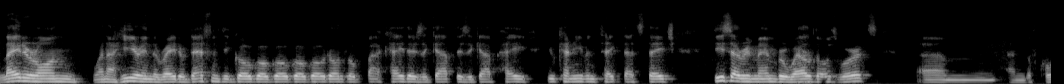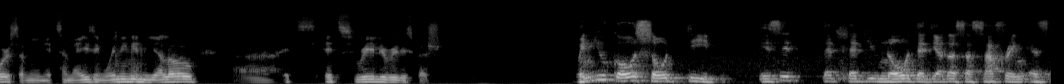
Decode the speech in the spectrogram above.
Later on, when I hear in the radio, definitely go, go, go, go, go, don't look back. Hey, there's a gap, there's a gap. Hey, you can even take that stage. These I remember well, those words. Um, and of course, I mean, it's amazing winning in yellow. Uh, it's it's really really special. When you go so deep is it that, that you know that the others are suffering as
